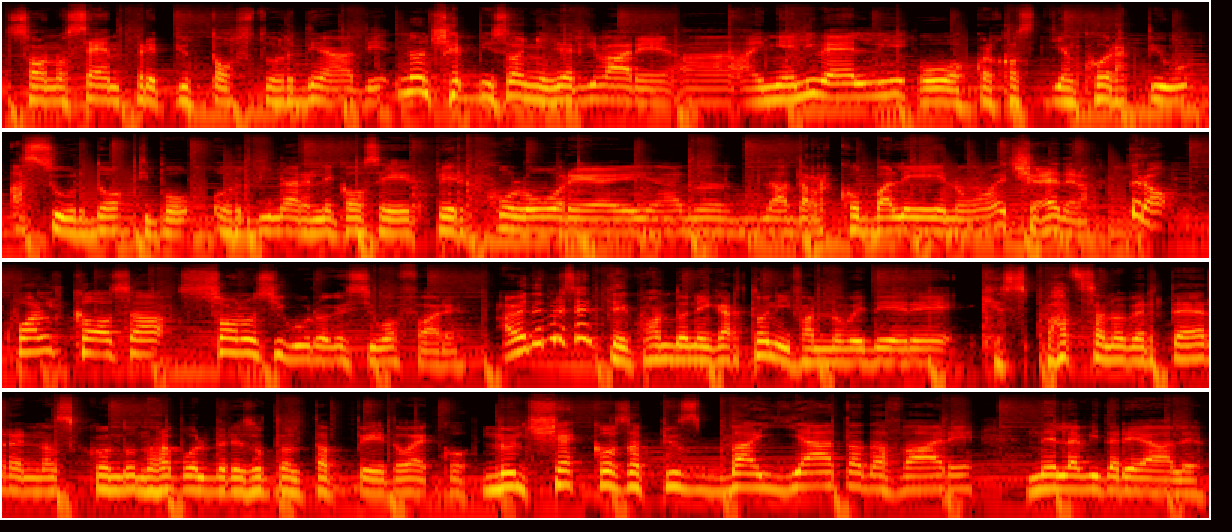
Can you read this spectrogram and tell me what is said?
sono sempre piuttosto ordinati, non c'è bisogno di arrivare a, ai miei livelli o a qualcosa di ancora più assurdo, tipo ordinare le cose per colore, ad, ad arcobaleno, eccetera. Però qualcosa sono sicuro che si può fare. Avete presente quando nei cartoni fanno vedere che spazzano per terra e nascondono la polvere sotto al tappeto? Ecco, non c'è cosa più sbagliata da fare nella vita reale.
